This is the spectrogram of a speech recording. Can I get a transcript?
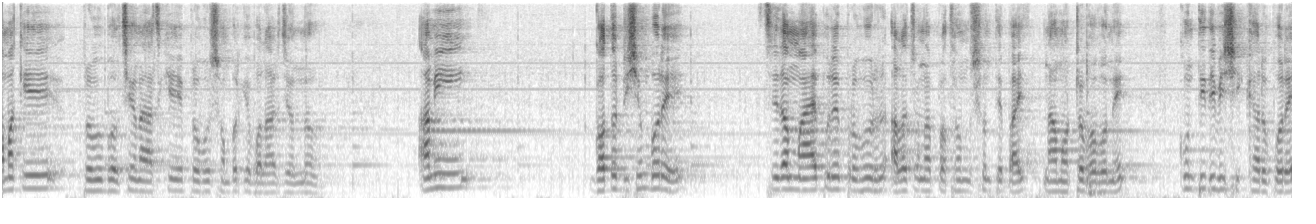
আমাকে প্রভু বলছেন আজকে প্রভু সম্পর্কে বলার জন্য। আমি গত ডিসেম্বরে শ্রীরাম মায়াপুরে প্রভুর আলোচনা প্রথম শুনতে পাই নামট্ট ভবনে, কুন্তি দেবী শিক্ষার উপরে।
